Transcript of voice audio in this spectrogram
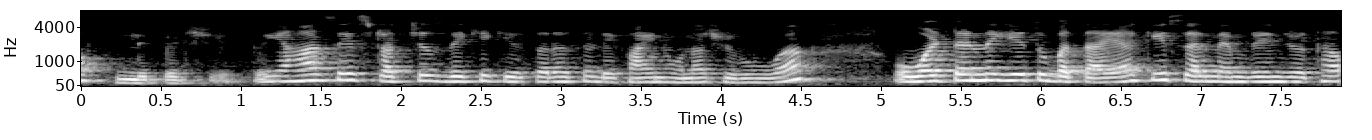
of lipid sheet तो यहाँ से स्ट्रक्चर्स देखिए किस तरह से डिफाइन होना शुरू हुआ ओवरटन ने ये तो बताया कि सेल मेम्ब्रेन जो था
